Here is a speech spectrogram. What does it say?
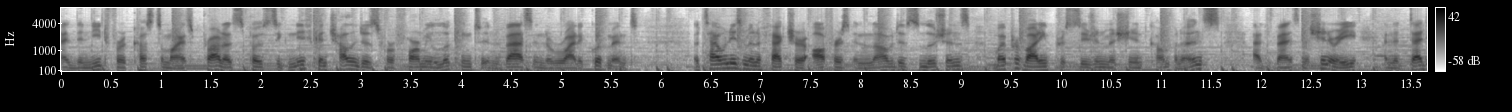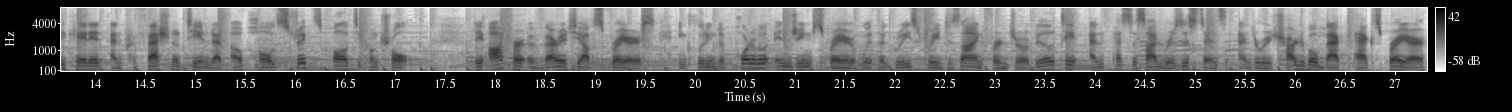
and the need for customized products pose significant challenges for farming looking to invest in the right equipment. A Taiwanese manufacturer offers innovative solutions by providing precision machined components, advanced machinery, and a dedicated and professional team that upholds strict quality control. They offer a variety of sprayers, including the portable engine sprayer with a grease-free design for durability and pesticide resistance and the rechargeable backpack sprayer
